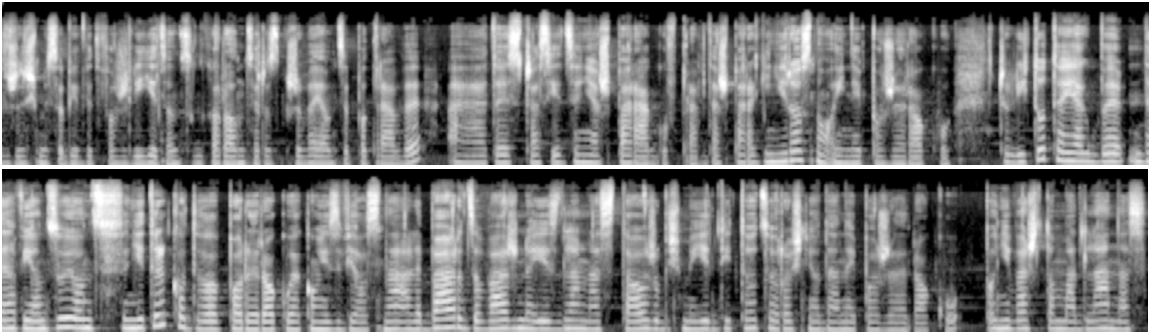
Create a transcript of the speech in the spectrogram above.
żeśmy sobie wytworzyli jedząc gorące, rozgrzewające potrawy. To jest czas jedzenia szparagów, prawda? Szparagi nie rosną o innej porze roku. Czyli tutaj jakby nawiązując nie tylko do pory roku, jaką jest wiosna, ale bardzo ważne jest dla nas to, żebyśmy jedli to, co rośnie o danej porze roku, ponieważ to ma dla nas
